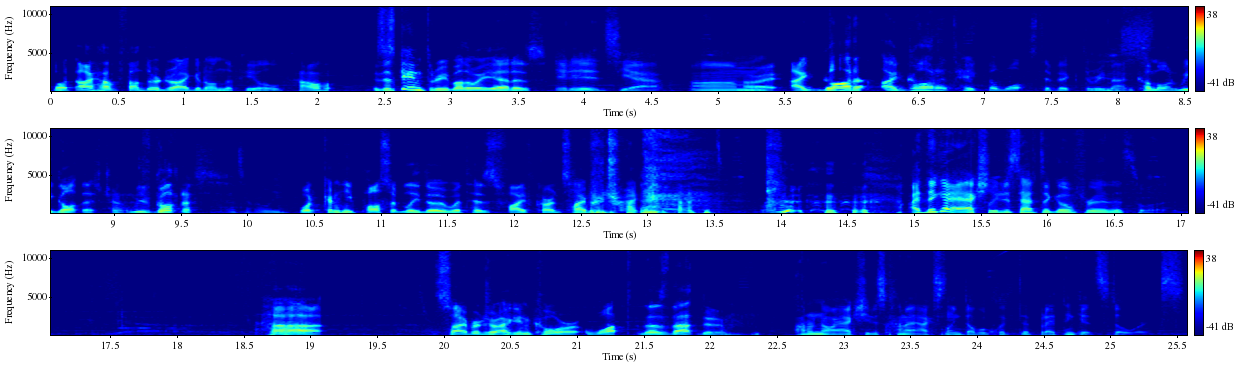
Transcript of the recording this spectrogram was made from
But I have Thunder Dragon on the field. How Is this game three, by the way? Yeah, it is. It is, yeah. Um, All right, I gotta, I gotta take the Watts to victory, man. Come on, we got this, champ. We've got this. Doesn't really. What can he possibly do with his five card Cyber Dragon hand? I think I actually just have to go for this one. Yeah. Haha. Cyber Dragon Core. What does that do? I don't know. I actually just kind of accidentally double clicked it, but I think it still works.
